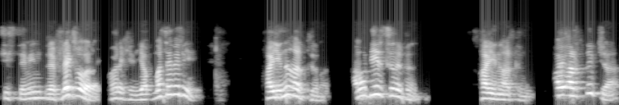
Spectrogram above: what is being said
sistemin refleks olarak bu hareketi yapma sebebi payını artırmak ama bir sınıfın payını artırmak. Pay arttıkça,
